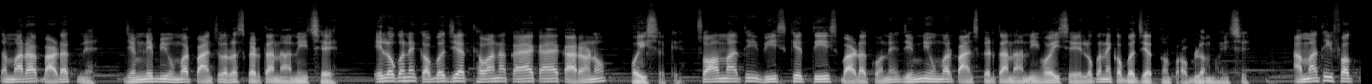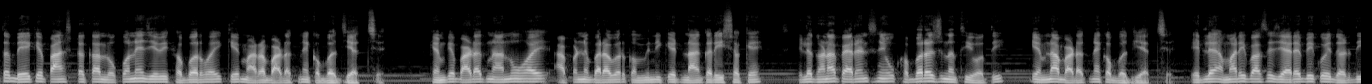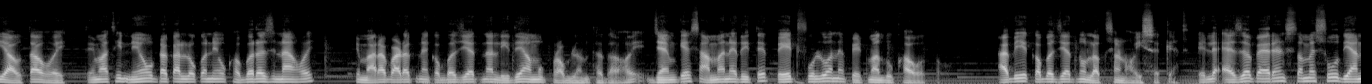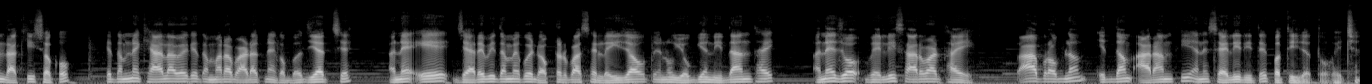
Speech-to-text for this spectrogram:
તમારા બાળકને, જેમની બી ઉંમર પાંચ વર્ષ કરતાં નાની છે, એ લોકોને કબજિયાત થવાના કયા કયા કારણો હોઈ શકે? સોમાંથી વીસ કે ત્રીસ બાળકોને જેમની ઉંમર પાંચ કરતાં નાની હોય છે, એ લોકોને કબજિયાતનો પ્રોબ્લેમ હોય છે. આમાંથી ફક્ત બે કે પાંચ ટકા લોકોને જ એવી ખબર હોય કે મારા બાળકને કબજિયાત છે. કેમ કે બાળક નાનું હોય, આપણને બરાબર કમ્યુનિકેટ ના કરી શકે. એટલે ઘણા પેરેન્ટ્સને એવું ખબર જ નથી હોતી કે એમના બાળકને કબજિયાત છે. એટલે અમારી પાસે જ્યારે બી કોઈ દર્દી આવતા હોય, તેમાંથી નેવું ટકા લોકોને એવું ખબર જ ના હોય કે મારા બાળકને કબજિયાતના લીધે અમુક પ્રોબ્લેમ થતા હોય. જેમ કે સામાન્ય રીતે પેટ ફૂલવું અને પેટમાં દુખાવો થવો. આ બી એ કબજિયાતનું લક્ષણ હોઈ શકે. એટલે એઝ અ પેરેન્ટ્સ તમે શું ધ્યાન રાખી શકો કે તમને ખ્યાલ આવે કે તમારા બાળકને કબજિયાત છે અને એ જ્યારે બી તમે કોઈ ડૉક્ટર પાસે લઈ જાઓ તો એનું યોગ્ય નિદાન થાય અને જો વહેલી સારવાર થાય તો આ પ્રોબ્લેમ એકદમ આરામથી અને સહેલી રીતે પતી જતો હોય છે.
